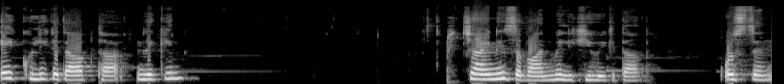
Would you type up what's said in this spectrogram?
ایک کھلی کتاب تھا، لیکن چائنیز زبان میں لکھی ہوئی کتاب۔ اس دن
